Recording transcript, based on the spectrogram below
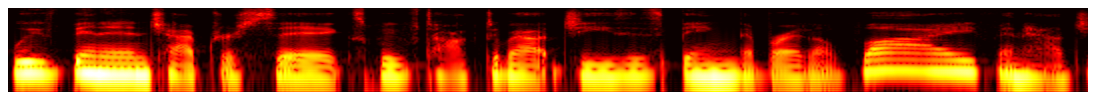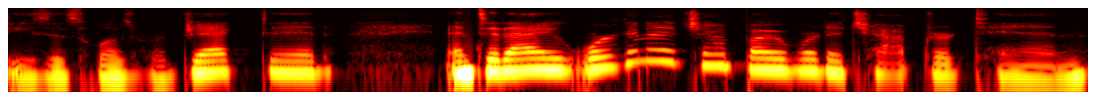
We've been in chapter six. We've talked about Jesus being the bread of life and how Jesus was rejected. And today we're going to jump over to chapter 10.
